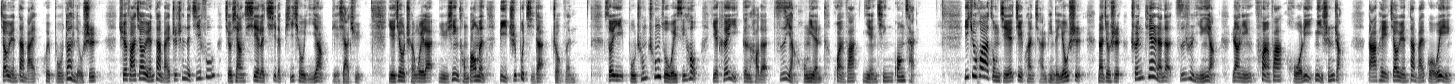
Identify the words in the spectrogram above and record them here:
胶原蛋白会不断流失，缺乏胶原蛋白支撑的肌肤就像泄了气的皮球一样瘪下去，也就成为了女性同胞们避之不及的皱纹。所以补充充足维 C 后，也可以更好的滋养红颜，焕发年轻光彩。一句话总结这款产品的优势，那就是纯天然的滋润营养，让您焕发活力逆生长。搭配胶原蛋白果味饮，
